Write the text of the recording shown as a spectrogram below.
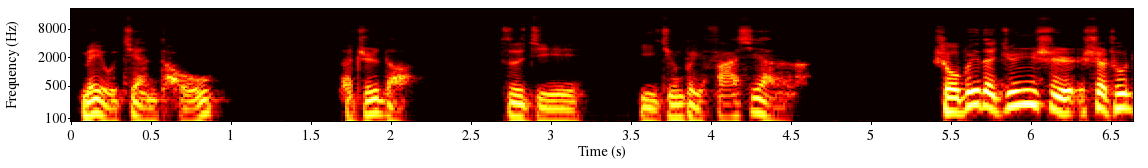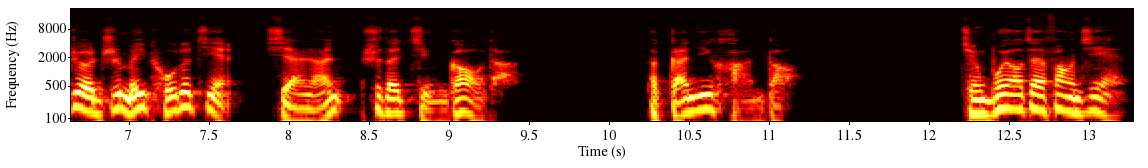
没有箭头。他知道自己已经被发现了。守备的军士射出这支没头的箭，显然是在警告他。他赶紧喊道：“请不要再放箭！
